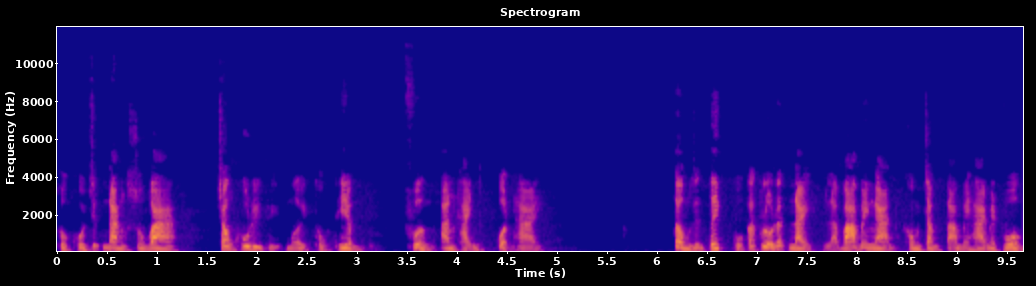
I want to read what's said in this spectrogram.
thuộc khu chức năng số 3 trong khu đô thị mới Thủ Thiêm, phường An Khánh, quận 2. Tổng diện tích của các lô đất này là 30.082 m2.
